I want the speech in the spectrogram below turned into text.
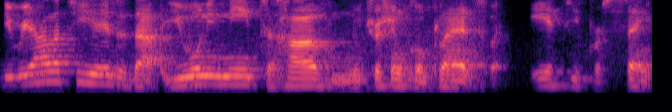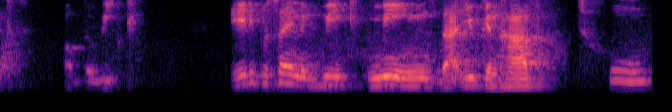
the reality is, is that you only need to have nutrition compliance for 80% of the week. 80% of the week means that you can have two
